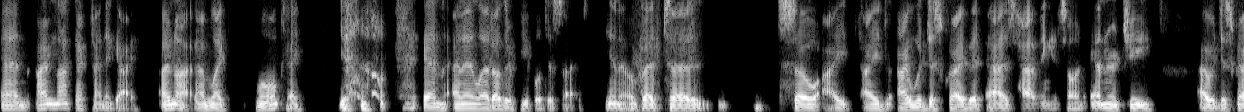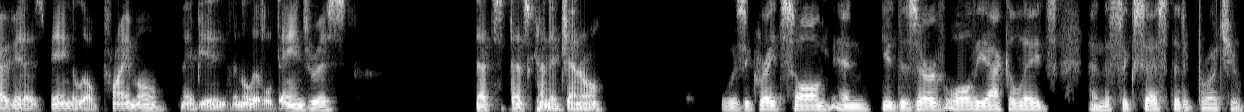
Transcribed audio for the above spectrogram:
And I'm not that kind of guy. I'm not. I'm like, well, okay. Yeah. and and I let other people decide, you know. But uh, so I, I I would describe it as having its own energy. I would describe it as being a little primal, maybe even a little dangerous. That's that's kind of general. It was a great song, and you deserve all the accolades and the success that it brought you.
